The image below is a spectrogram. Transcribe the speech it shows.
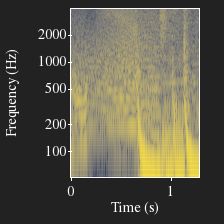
Música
